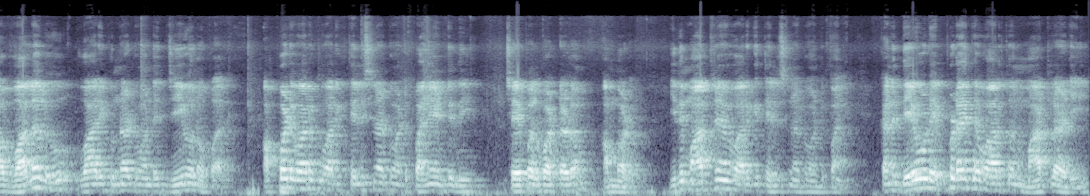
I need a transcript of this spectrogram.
ఆ వలలు వారికి ఉన్నటువంటి జీవనోపాధి. అప్పటి వరకు వారికి తెలిసినటువంటి పని ఏంటిది? చేపలు పట్టడం అమ్మడం. ఇది మాత్రమే వారికి తెలిసినటువంటి పని. కానీ దేవుడు ఎప్పుడైతే వారితో మాట్లాడి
